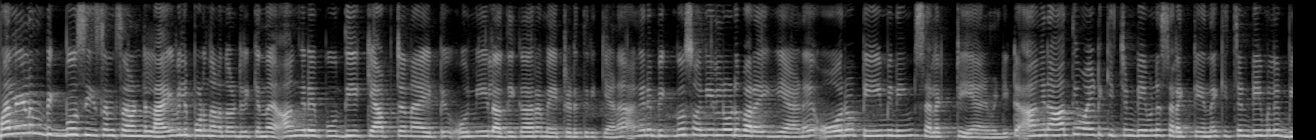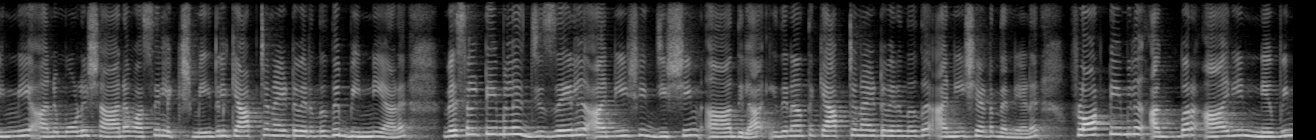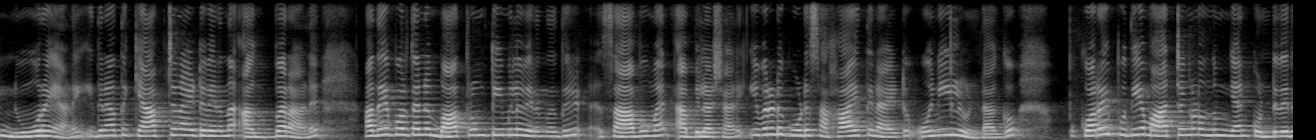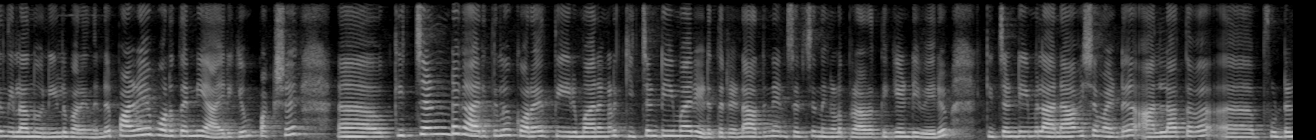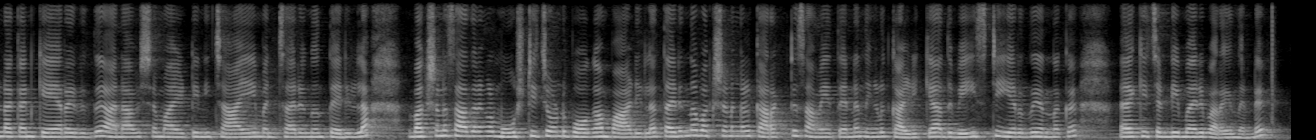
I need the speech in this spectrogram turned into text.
Malayalam Bigg Boss season സെവന്റെ ലൈവിൽ ഇപ്പോൾ നടന്നുകൊണ്ടിരിക്കുന്ന അങ്ങനെ പുതിയ ക്യാപ്റ്റനായിട്ട് ഒനിയിൽ അധികാരം ഏറ്റെടുത്തിരിക്കുകയാണ്. അങ്ങനെ ബിഗ് ബോസ് ഒനിയിലിനോട് പറയുകയാണ് ഓരോ ടീമിനെയും സെലക്ട് ചെയ്യാൻ വേണ്ടിയിട്ട്. അങ്ങനെ ആദ്യമായിട്ട് കിച്ചൺ ടീമിനെ സെലക്ട് ചെയ്യുന്ന കിച്ചൺ ടീമിൽ ബിന്നി അനുമോൾ ഷാനവാസ് ലക്ഷ്മി. ഇതിൽ ക്യാപ്റ്റനായിട്ട് വരുന്നത് ബിന്നിയാണ്. വെസൽ ടീമിൽ ജിസേൽ അനീഷ് ജിഷിൻ ആദില. ഇതിനകത്ത് ക്യാപ്റ്റനായിട്ട് വരുന്നത് അനീഷേട്ടൻ തന്നെയാണ്. ഫ്ലോർ ടീമിൽ അക്ബർ ആര്യൻ നെവിൻ നൂറയാണ്. ഇതിനകത്ത് ക്യാപ്റ്റനായിട്ട് വരുന്ന അക്ബറാണ്. അതേപോലെ തന്നെ ബാത്റൂം ടീമിൽ വരുന്നത് സാബുമാൻ അഭിലാഷാണ്. ഇവരുടെ കൂടെ സഹായത്തിനായിട്ട് ഒനിയിലുണ്ടാകും കുറേ പുതിയ മാറ്റങ്ങളൊന്നും ഞാൻ കൊണ്ടുവരുന്നില്ല എന്ന് ഒനിയിൽ പറയുന്നുണ്ട്. പഴയ പോലെ തന്നെ ആയിരിക്കും. പക്ഷേ കിച്ചണിന്റെ കാര്യത്തിൽ കുറേ തീരുമാനങ്ങൾ കിച്ചൺ ടീമുകാർ എടുത്തിട്ടുണ്ട്. അതിനനുസരിച്ച് നിങ്ങൾ പ്രവർത്തിക്കേണ്ടി വരും. കിച്ചൺ ടീമിൽ അനാവശ്യമായിട്ട് അല്ലാത്തവ ഫുഡ് ഉണ്ടാക്കാൻ കയറരുത് അനാവശ്യമായിട്ട് ഇനി ചായയും പഞ്ചസാരയും ഒന്നും തരില്ല. ഭക്ഷണ സാധനങ്ങൾ മോഷ്ടിച്ചുകൊണ്ട് പോകാൻ പാടില്ല. തരുന്ന ഭക്ഷണങ്ങൾ കറക്റ്റ് സമയത്ത് തന്നെ നിങ്ങൾ കഴിക്കുക. അത് വേസ്റ്റ് ചെയ്യരുത് എന്നൊക്കെ കിച്ചൺ ടീമുകാർ പറയുന്നുണ്ട്.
